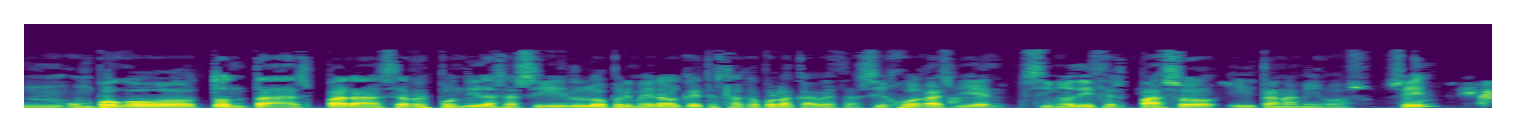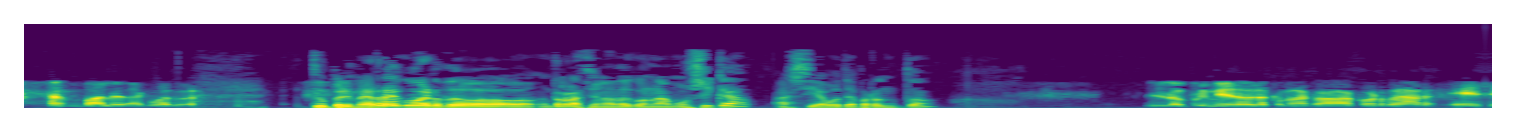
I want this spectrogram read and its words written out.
mm, un poco tontas para ser respondidas así lo primero que te salga por la cabeza. Si juegas bien, si no dices paso y tan amigos. ¿Sí? vale, de acuerdo. ¿Tu primer recuerdo relacionado con la música, así a bote pronto? Lo primero de lo que me acabo de acordar es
